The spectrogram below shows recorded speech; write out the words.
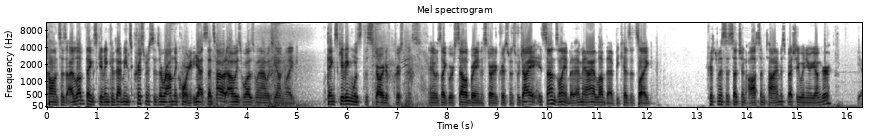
Colin says, "I love Thanksgiving because that means Christmas is around the corner." Yes, that's how it always was when I was young. Like, Thanksgiving was the start of Christmas, and it was like we're celebrating the start of Christmas. Which I it sounds lame, but I mean I love that because it's like Christmas is such an awesome time, especially when you're younger. yeah,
